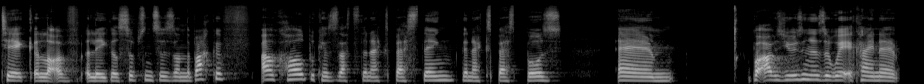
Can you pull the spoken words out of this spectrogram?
take a lot of illegal substances on the back of alcohol because that's the next best thing, the next best buzz. Um, but I was using as a way to kind of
